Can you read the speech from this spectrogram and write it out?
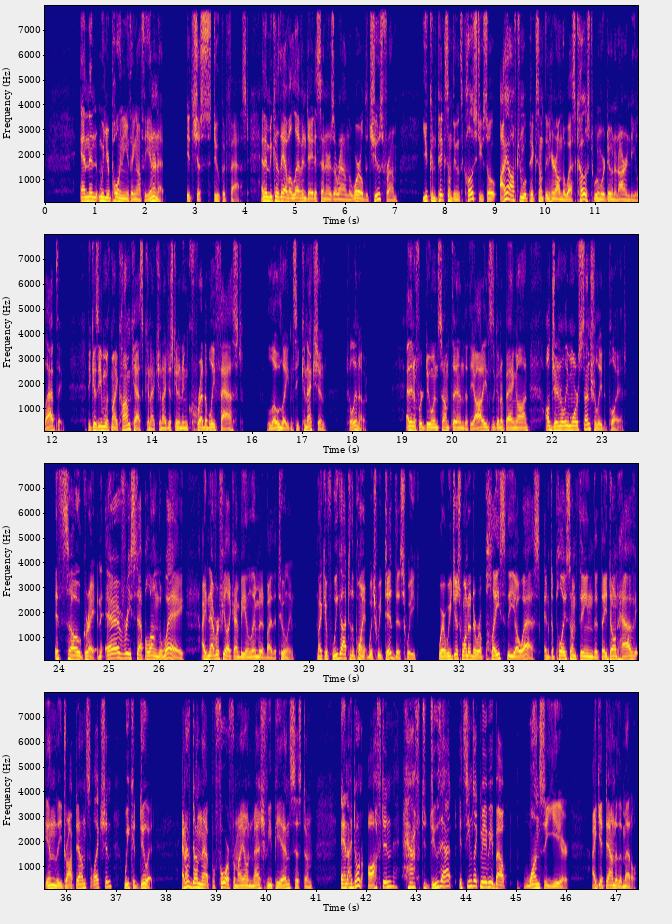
And then when you're pulling anything off the internet, it's just stupid fast. And then because they have 11 data centers around the world to choose from, you can pick something that's close to you. So I often will pick something here on the West Coast when we're doing an R&D lab thing. Because even with my Comcast connection, I just get an incredibly fast, low latency connection to Linode. And then if we're doing something that the audience is going to bang on, I'll generally more centrally deploy it. It's so great. And every step along the way, I never feel like I'm being limited by the tooling. Like if we got to the point, which we did this week, where we just wanted to replace the OS and deploy something that they don't have in the drop-down selection, we could do it. And I've done that before for my own mesh VPN system. And I don't often have to do that. It seems like maybe about once a year I get down to the metal.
